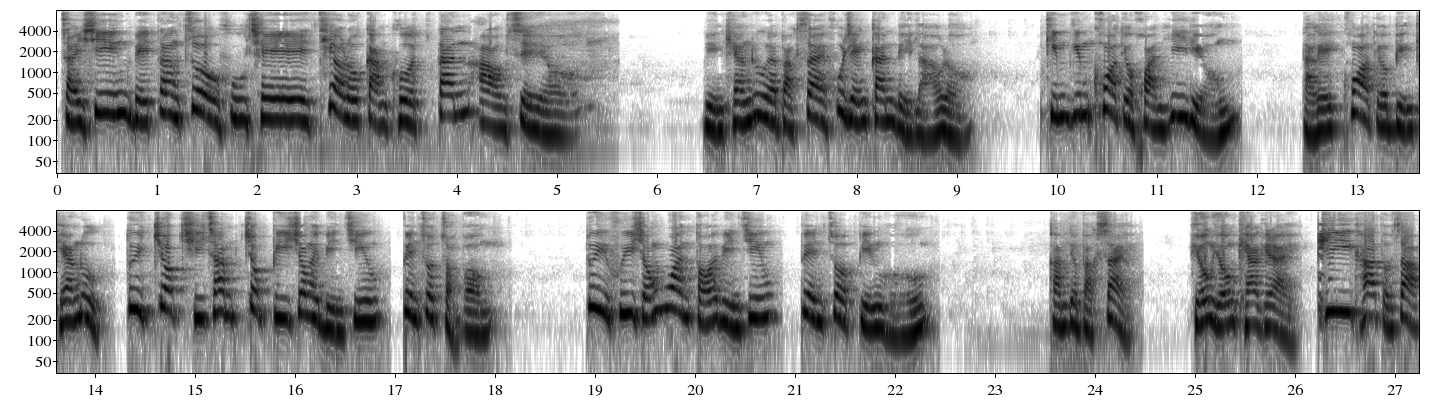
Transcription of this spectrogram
在生未当做夫妻，跳落江窟等后世哦。明强女的目屎忽然间未流了，紧紧看着范喜良，大家看着明强女，对足凄惨、足悲伤的面相变作绝望，对非常怨毒的面相变作平和。看到目屎，雄雄站起来，起脚就走，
